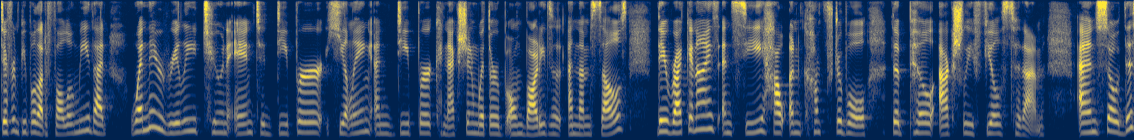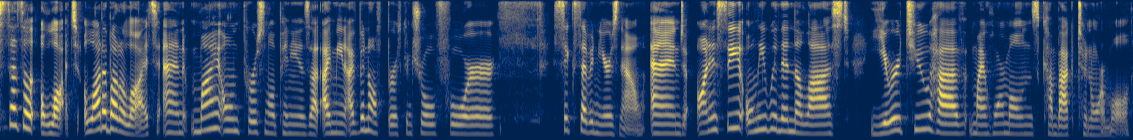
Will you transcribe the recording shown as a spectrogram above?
different people that follow me that when they really tune in to deeper healing and deeper connection with their own bodies and themselves, they recognize and see how uncomfortable the pill actually feels to them. And so this says a, a, lot, a lot about a lot. And my own personal opinion is that I mean, I've been off birth control for six, seven years now. And honestly, only within the last year or two have my hormones come back to normal.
